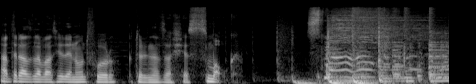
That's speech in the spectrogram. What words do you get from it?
a teraz dla was jeden utwór, który nazywa się Smoke. Smoke.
